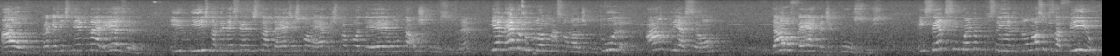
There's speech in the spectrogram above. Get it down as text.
alvo, para que a gente tenha clareza e, e estabelecer as estratégias corretas para poder montar os cursos. Né? E é meta do Plano Nacional de Cultura a ampliação da oferta de cursos em 150%. Então, nosso desafio,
